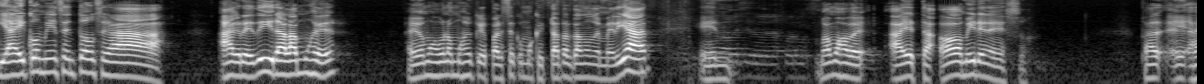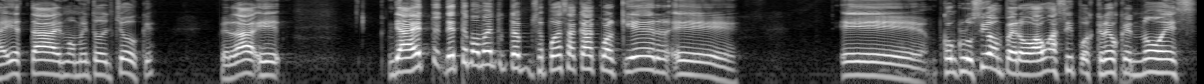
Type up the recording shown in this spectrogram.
y ahí comienza entonces a, agredir a la mujer. Ahí vemos a una mujer que parece como que está tratando de mediar. vamos a ver, ahí está. Oh, miren eso. Eh, ahí está el momento del choque, ¿verdad? Eh, ya este, de este momento usted se puede sacar cualquier eh, conclusión, pero aún así pues creo que no es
